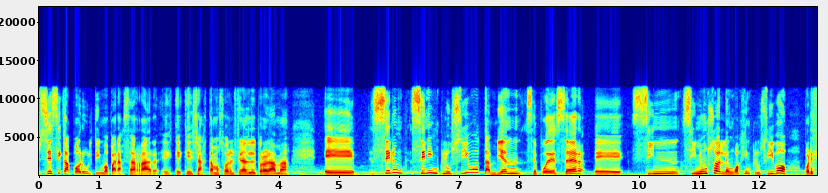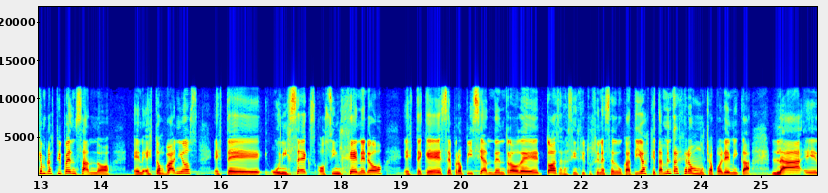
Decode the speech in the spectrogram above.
Jessica, por último, para cerrar, eh, que, ya estamos sobre el final del programa, eh, ser, ser inclusivo también se puede ser eh, sin, sin uso del lenguaje inclusivo. Por ejemplo, estoy pensando en estos baños este, unisex o sin género este, que se propician dentro de todas las instituciones educativas que también trajeron mucha polémica. La, eh,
